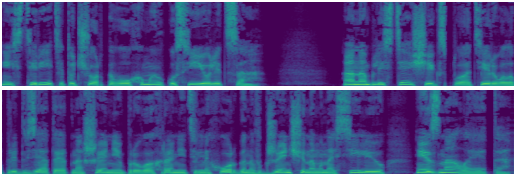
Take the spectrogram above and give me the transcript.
и стереть эту чёртову ухмылку с ее лица. Она блестяще эксплуатировала предвзятое отношение правоохранительных органов к женщинам и насилию и знала это.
